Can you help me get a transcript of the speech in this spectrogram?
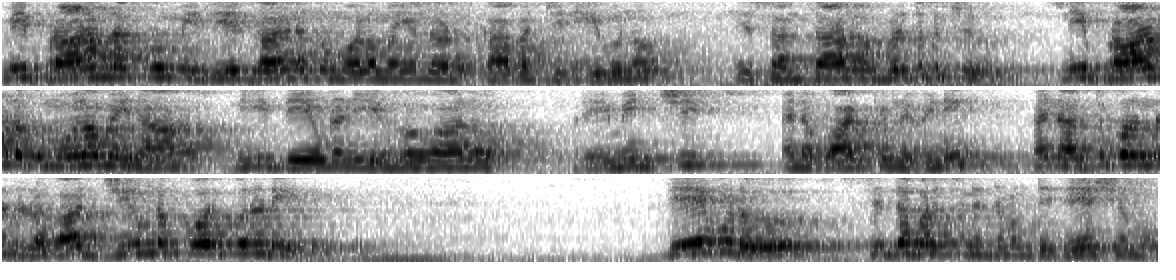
మీ ప్రాణములకు మీ దీర్ఘాయులకు మూలమై ఉన్నాడు కాబట్టి నీవును నీ సంతానం బ్రతుకుచు. నీ ప్రాణములకు మూలమైన నీ దేవుడని యహోవాను ప్రేమించి ఆయన వాక్యంను విని ఆయన అద్దుకున్నట్లుగా జీవన కోరుకునడి. దేవుడు సిద్ధపరిచినటువంటి దేశము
